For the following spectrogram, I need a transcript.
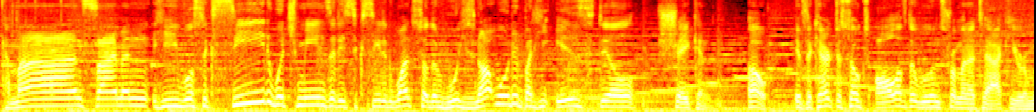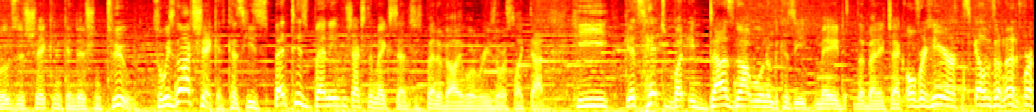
Come on, Simon. He will succeed, which means that he succeeded once, so the, he's not wounded, but he is still shaken. Oh, if the character soaks all of the wounds from an attack, he removes his shaken condition too. So he's not shaken because he's spent his Benny, which actually makes sense. He spent a valuable resource like that. He gets hit, but it does not wound him because he made the Benny check. Over here, Skeleton Emperor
